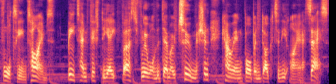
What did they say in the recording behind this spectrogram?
14 times. B-1058 first flew on the Demo 2 mission, carrying Bob and Doug to the ISS.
